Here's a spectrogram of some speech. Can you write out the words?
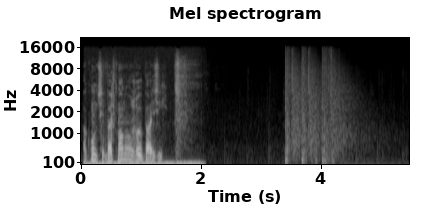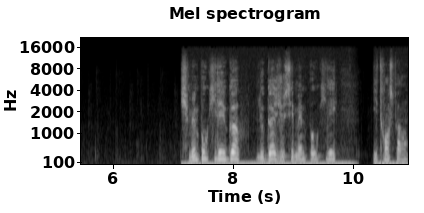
Par contre, c'est vachement dangereux par ici. sais même pas où qu'il est le gars. Le gars, je sais même pas où qu'il est. Il est transparent.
